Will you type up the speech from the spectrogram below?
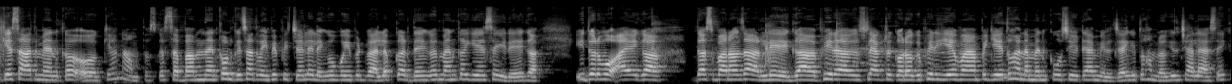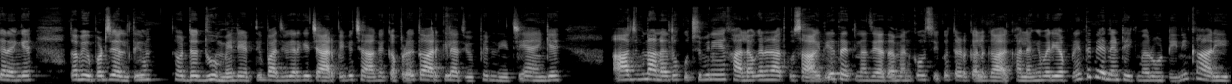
उनके साथ मैंने कहा क्या नाम था उसका, सब मैंने कहा उनके साथ वहीं पर पिक्चर ले लेंगे वहीं पर डेवलप कर देंगे मैंने कहा ये सही रहेगा। इधर वो आएगा, दस बारह हज़ार लेगा, फिर सेलेक्ट करोगे, फिर ये वहाँ पे, ये तो है ना मैंने को उसी टाइम मिल जाएगी तो हम लोग इंशाल्लाह ऐसे ही करेंगे। तो अभी ऊपर चलती हूँ, थोड़ी देर धूम में लेटती हूँ, बाजी वगैरह की चार पे बिछा के कपड़े उतार के लाती हूँ, फिर नीचे आएँगे। आज बनाना तो कुछ भी नहीं है खाला वगैरह रात को साग दिया था, इतना ज़्यादा मैंने को उसी को तड़का लगा खा लेंगे। मेरी अपनी तबीयत नहीं ठीक, मैं रोटी नहीं खा रही।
